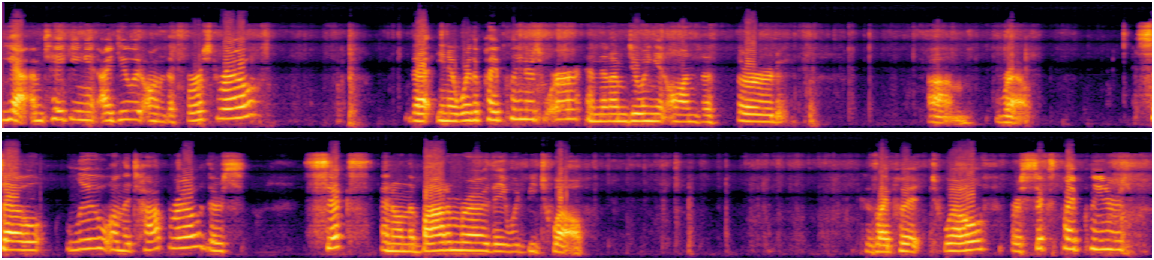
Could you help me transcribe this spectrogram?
yeah, I'm taking it, I do it on the first row, that, you know, where the pipe cleaners were, and then I'm doing it on the third um, row. So, Lou, on the top row, there's six, and on the bottom row they would be 12. Because I put 12 or six pipe cleaners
